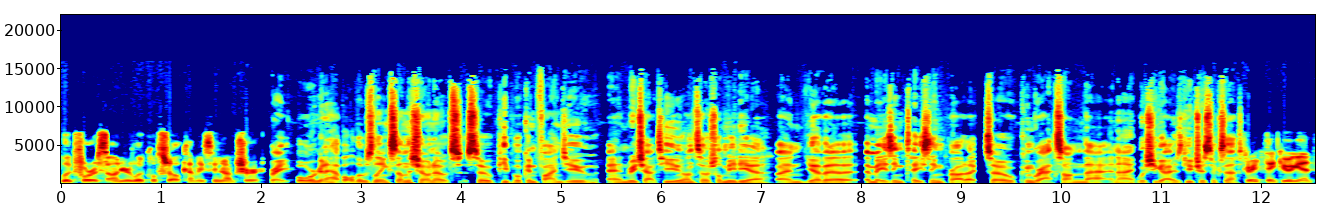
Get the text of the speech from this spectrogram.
look for us on your local shelf coming soon, I'm sure. Great. Well, we're going to have all those links on the show notes so people can find you and reach out to you on social media. And you have an amazing tasting product. So congrats on that. And I wish you guys future success. Great. Thank you again.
